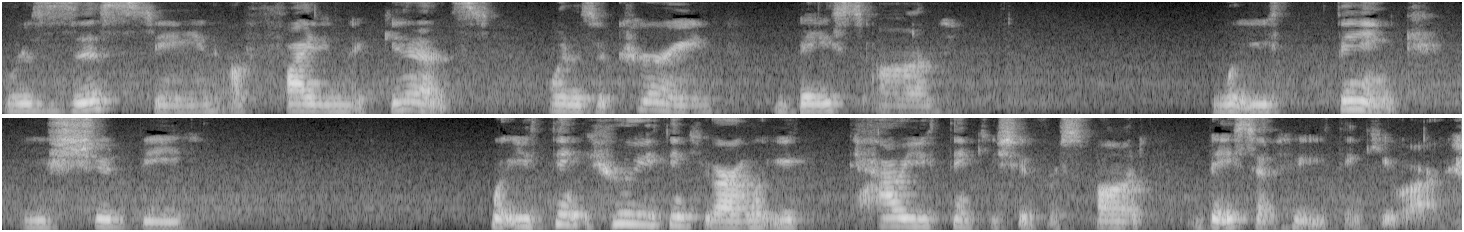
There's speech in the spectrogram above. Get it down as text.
resisting or fighting against what is occurring based on what you think you should be what you think who you think you are and what you how you think you should respond based on who you think you are.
